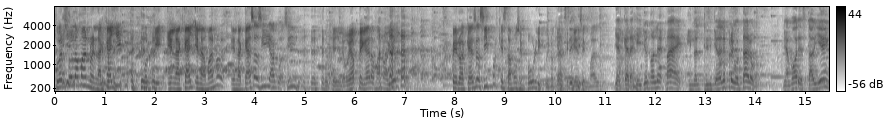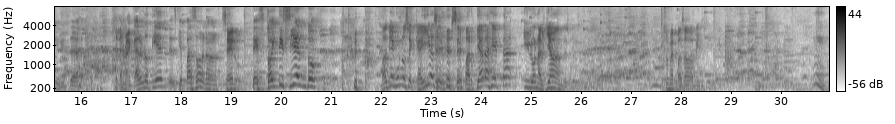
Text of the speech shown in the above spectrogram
tuerzo la mano en la calle porque en la calle, en la mano, en la casa sí hago así, porque le voy a pegar a mano abierta. Pero acá es así porque estamos en público y no quiero que Sí. piensen mal. Y al carajillo no le. Mae, y no- ni siquiera le preguntaron, mi amor, está bien. O sea, se le arrancaron los dientes. ¿Qué pasó? No, no. Cero. Te estoy diciendo. Más bien uno se caía, se, se partía la jeta y lo nalgueaban después. Eso me pasaba a mí.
